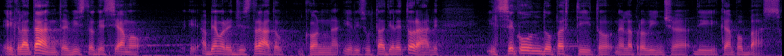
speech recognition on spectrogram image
eclatante, visto che siamo, eh, abbiamo registrato con i risultati elettorali il secondo partito nella provincia di Campobasso.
